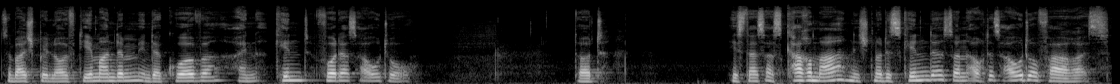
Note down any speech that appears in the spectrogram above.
Zum Beispiel läuft jemandem in der Kurve ein Kind vor das Auto. Dort ist das das Karma nicht nur des Kindes, sondern auch des Autofahrers.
